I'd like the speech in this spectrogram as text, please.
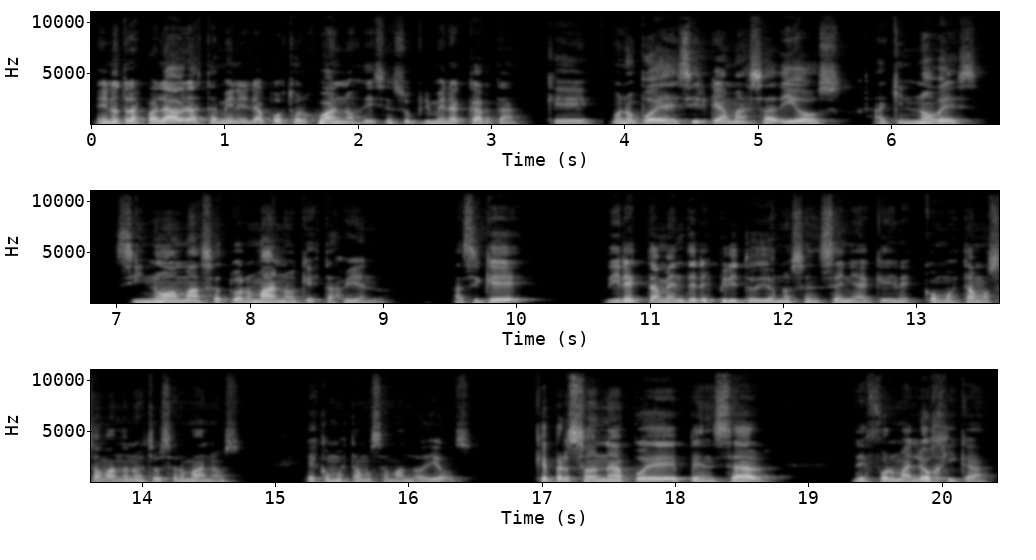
En otras palabras, también el apóstol Juan nos dice en su primera carta que, bueno, puedes decir que amas a Dios, a quien no ves, si no amas a tu hermano que estás viendo. Así que directamente el Espíritu de Dios nos enseña que como estamos amando a nuestros hermanos, es como estamos amando a Dios. ¿Qué persona puede pensar de forma lógica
